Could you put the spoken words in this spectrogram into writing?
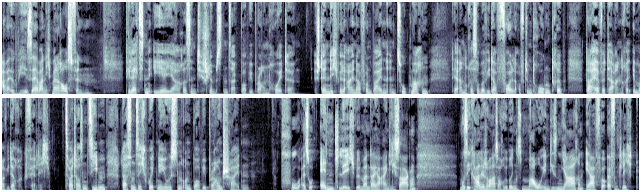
aber irgendwie selber nicht mehr rausfinden. Die letzten Ehejahre sind die schlimmsten, sagt Bobby Brown heute. Ständig will einer von beiden Entzug machen, der andere ist aber wieder voll auf dem Drogentrip, daher wird der andere immer wieder rückfällig. 2007 lassen sich Whitney Houston und Bobby Brown scheiden. Puh, also endlich will man da ja eigentlich sagen. Musikalisch war es auch übrigens mau in diesen Jahren. Er veröffentlicht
